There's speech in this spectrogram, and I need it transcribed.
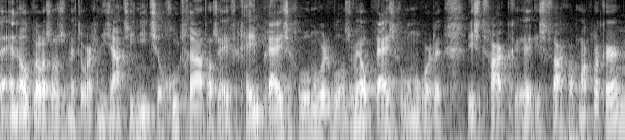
en ook wel eens als het met de organisatie niet zo goed gaat, als er even geen prijzen gewonnen worden. Als er wel prijzen gewonnen worden, is het vaak, is het vaak wat makkelijker. Mm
